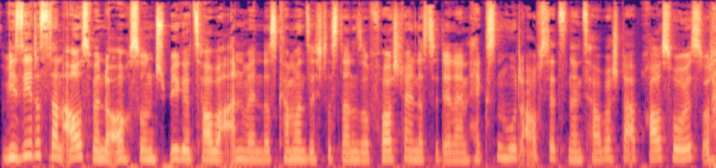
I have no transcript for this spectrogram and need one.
Wie sieht es dann aus, wenn du auch so einen Spiegelzauber anwendest? Kann man sich das dann so vorstellen, dass du dir deinen Hexenhut aufsetzt und deinen Zauberstab rausholst? Oder,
